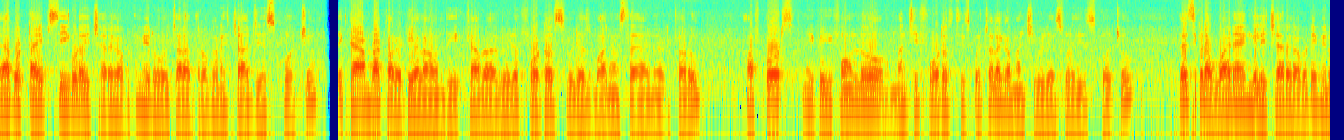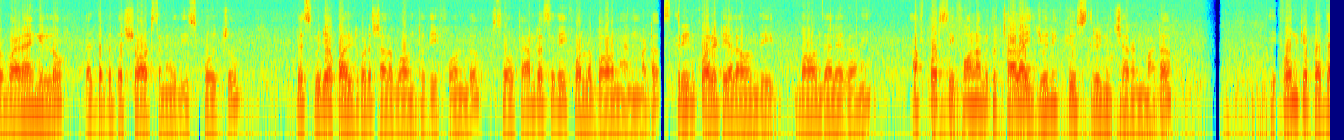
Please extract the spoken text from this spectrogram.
ఎలాగో టైప్ సి కూడా ఇచ్చారు కాబట్టి మీరు చాలా త్వరగానే ఛార్జ్ చేసుకోవచ్చు. కెమెరా క్వాలిటీ ఎలా ఉంది? కెమెరా వీడియో ఫొటోస్ వీడియోస్ బాగానే వస్తాయని అడుగుతారు. కోర్స్ మీకు ఈ ఫోన్లో మంచి ఫొటోస్ తీసుకోవచ్చు అలాగే మంచి వీడియోస్ కూడా తీసుకోవచ్చు. ప్లస్ ఇక్కడ వైడ్ యాంగిల్ ఇచ్చారు కాబట్టి మీరు వైడ్ యాంగిల్లో పెద్ద పెద్ద షార్ట్స్ అనేవి తీసుకోవచ్చు. ప్లస్ వీడియో క్వాలిటీ కూడా చాలా బాగుంటుంది ఈ ఫోన్లో సో కెమెరాస్ అయితే ఈ ఫోన్లో బాగున్నాయి అనమాట స్క్రీన్ క్వాలిటీ ఎలా ఉంది బాగుందా లేదా అని. అఫ్ కోర్స్ ఈ ఫోన్లో మీకు చాలా యూనిక్ స్క్రీన్ ఇచ్చారనమాట ఈ ఫోన్కి పెద్ద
